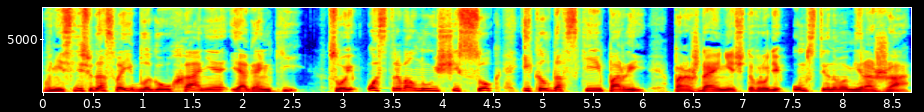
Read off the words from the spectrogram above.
внесли сюда свои благоухания и огоньки – свой остро волнующий сок и колдовские пары, порождая нечто вроде умственного миража,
